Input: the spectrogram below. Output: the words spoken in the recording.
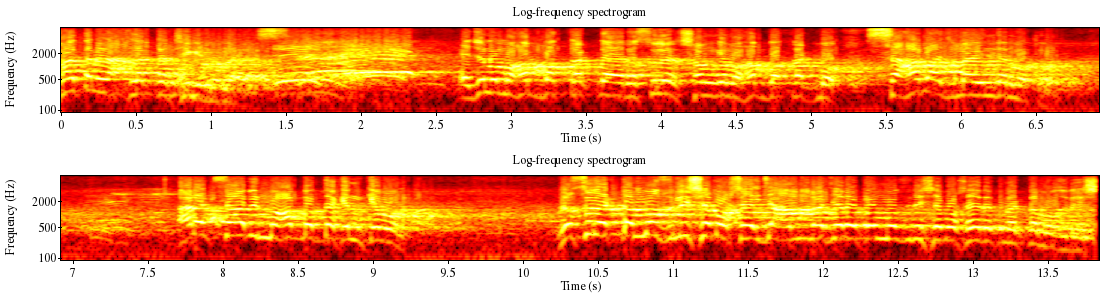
শয়তানের আখলাকটা ঠিকই বলে গেছে। এই জন্য মহাব্বত রাখতে হয়, রসুলের সঙ্গে মহাব্বত রাখব সাহাবাজ মাইন্দের মতো আরেক সাহাবির মহাব্বত দেখেন কেমন? রসুল একটা মজলিসে বসাই যে আমরা যেরকম মজলিসে বসাই এরকম একটা মজলিস।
